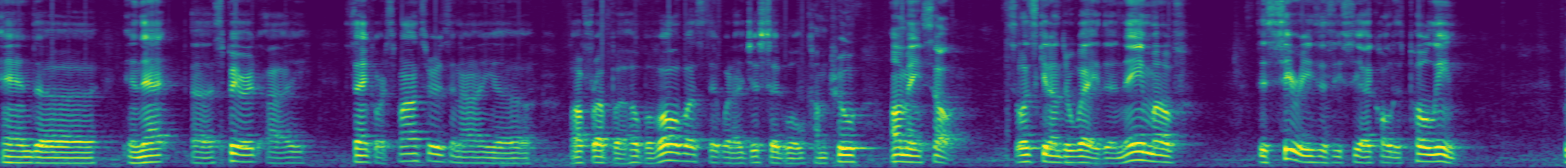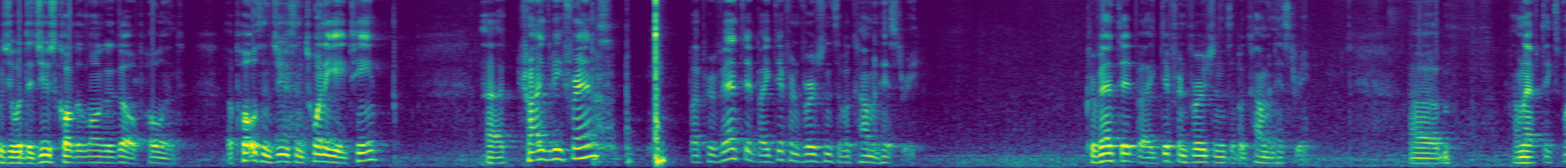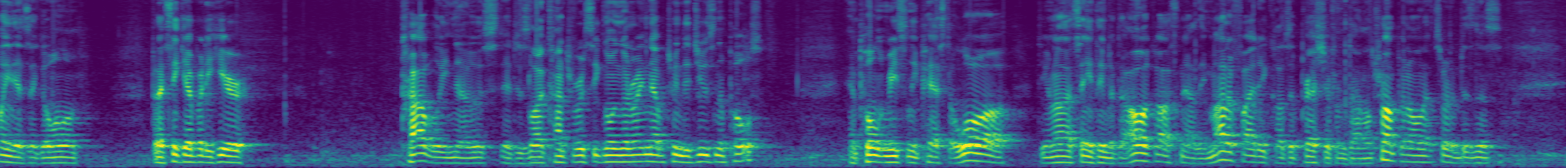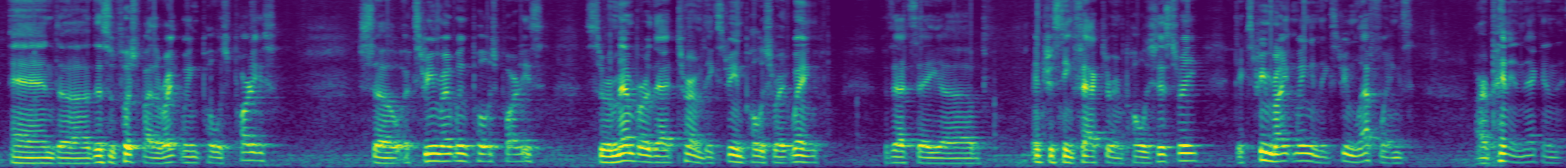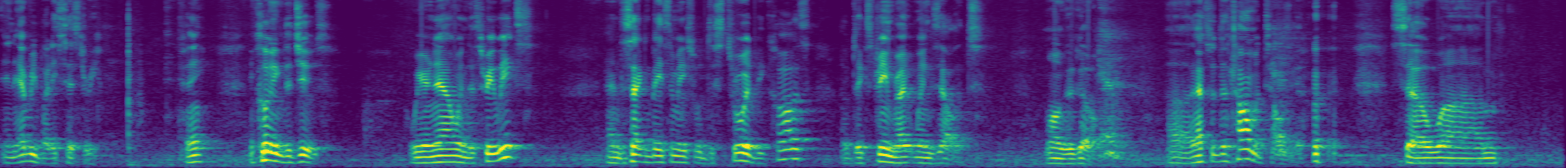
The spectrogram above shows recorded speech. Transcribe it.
And uh, in that uh, spirit, I thank our sponsors and I offer up a hope of all of us that what I just said will come true Amen. So, so let's get underway. The name of this series, as you see, I call this Polin, which is what the Jews called it long ago, Poland. The Poles and Jews in 2018, uh, trying to be friends, but prevented by different versions of a common history. Prevented by different versions of a common history. Um, I'm gonna have to explain it as I go along, but I think everybody here probably knows that there's a lot of controversy going on right now between the Jews and the Poles. And Poland recently passed a law. They're not saying anything about the Holocaust. Now they modified it because of pressure from Donald Trump and all that sort of business. And uh, this was pushed by the right-wing Polish parties. So extreme right-wing Polish parties. So remember that term, the extreme Polish right wing, because that's a uh, interesting factor in Polish history. The extreme right wing and the extreme left wings are a pen and neck in, in everybody's history. Okay? Including the Jews. We are now in the three weeks, and the second Beis Hamikdash was destroyed because of the extreme right-wing zealots long ago. Uh, that's what the Talmud tells you. so um,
